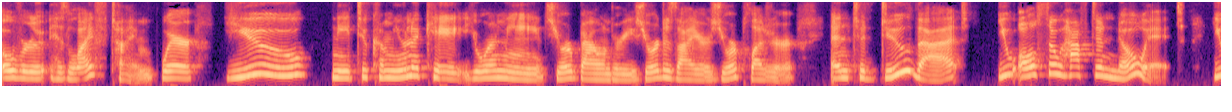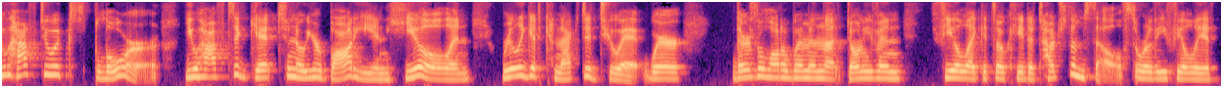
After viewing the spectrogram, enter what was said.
over his lifetime, where you need to communicate your needs, your boundaries, your desires, your pleasure. And to do that, you also have to know it. You have to explore. You have to get to know your body and heal and really get connected to it. Where there's a lot of women that don't even feel like it's okay to touch themselves or they feel it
